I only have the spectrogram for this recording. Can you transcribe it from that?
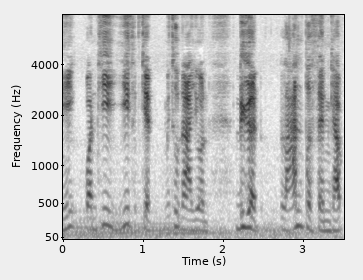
นี้วันที่ 27 มิถุนายน เดือดล้านเปอร์เซ็นต์ครับ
